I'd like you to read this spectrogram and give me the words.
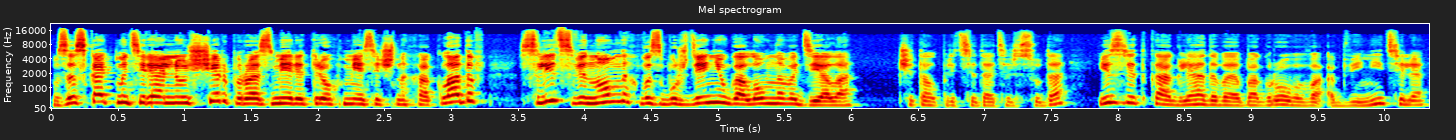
Взыскать материальный ущерб в размере трехмесячных окладов с лиц виновных в возбуждении уголовного дела, читал председатель суда, изредка оглядывая багрового обвинителя,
